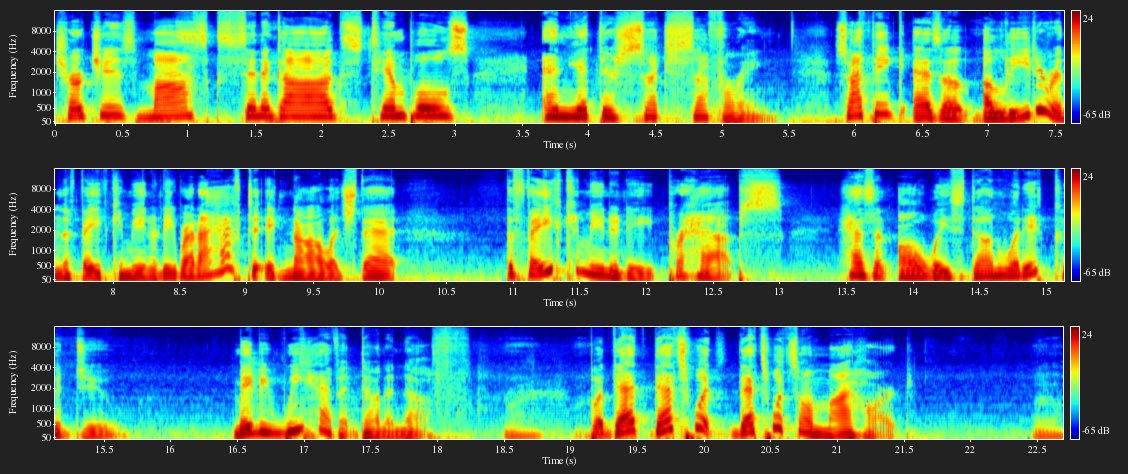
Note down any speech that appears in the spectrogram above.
churches, mosques, synagogues, temples, and yet there's such suffering. So I think as a, a leader in the faith community, right, I have to acknowledge that the faith community perhaps hasn't always done what it could do. Maybe we haven't done enough. But that that's what that's what's on my heart. Wow.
